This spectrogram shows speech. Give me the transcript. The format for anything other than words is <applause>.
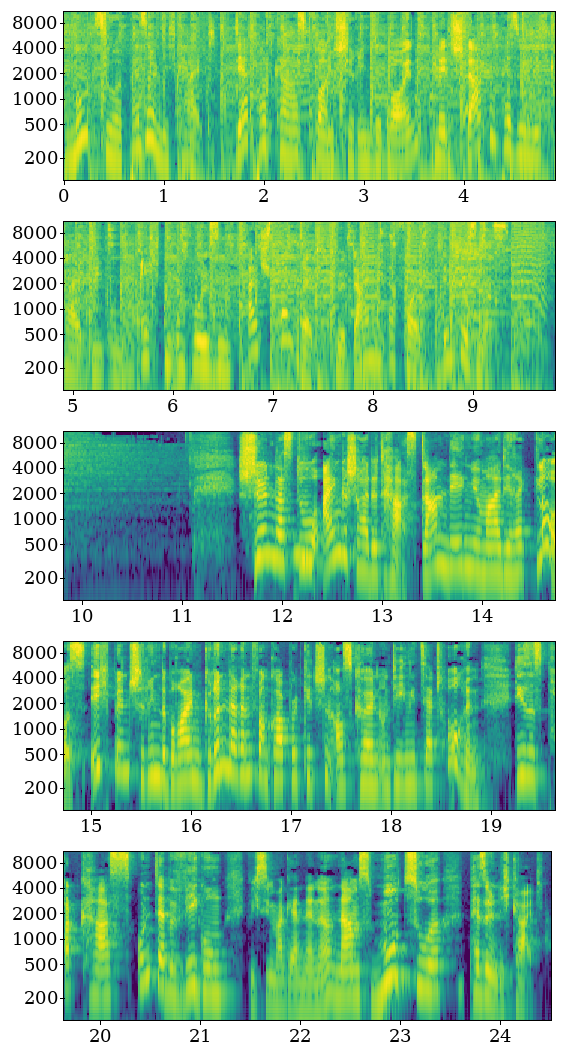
Mut zur Persönlichkeit. Der Podcast von Shirin De Bruyne mit starken Persönlichkeiten und echten Impulsen als Sprungbrett für deinen Erfolg im Business. Schön, dass du eingeschaltet hast. Dann legen wir mal direkt los. Ich bin Shirin De Bruyne, Gründerin von Corporate Kitchen aus Köln und die Initiatorin dieses Podcasts und der Bewegung, wie ich sie mal gerne nenne, namens Mut zur Persönlichkeit.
